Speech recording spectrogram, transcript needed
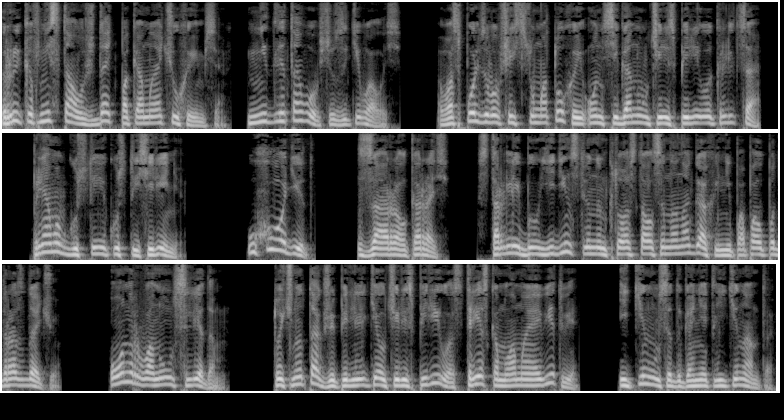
Рыков не стал ждать, пока мы очухаемся. Не для того все затевалось. Воспользовавшись суматохой, он сиганул через перила крыльца, прямо в густые кусты сирени. «Уходит!» — заорал карась. Старлей был единственным, кто остался на ногах и не попал под раздачу. Он рванул следом. Точно так же перелетел через перила, с треском ломая ветви, и кинулся догонять лейтенанта.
